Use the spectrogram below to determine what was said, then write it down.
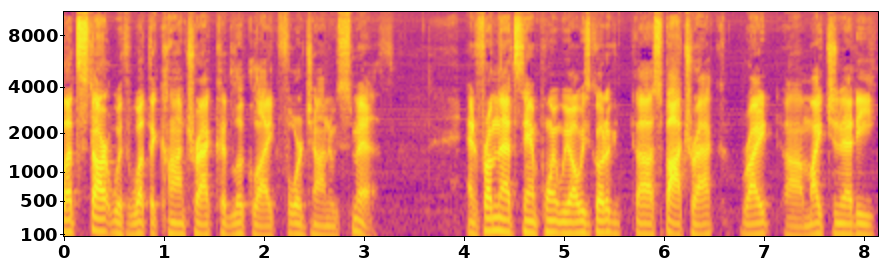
let's start with what the contract could look like for Jonnu Smith. And from that standpoint, we always go to uh, Spotrac, right? Uh, Mike Ginnitti,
